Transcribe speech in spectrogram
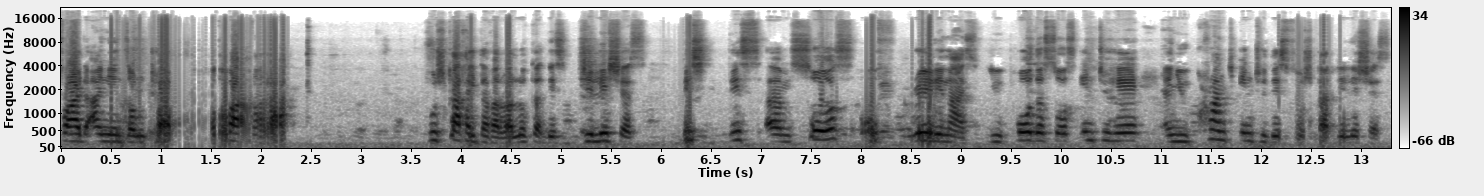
fried onions on top. Look at this delicious. This this um, sauce oh really nice. You pour the sauce into here and you crunch into this fushka, delicious.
